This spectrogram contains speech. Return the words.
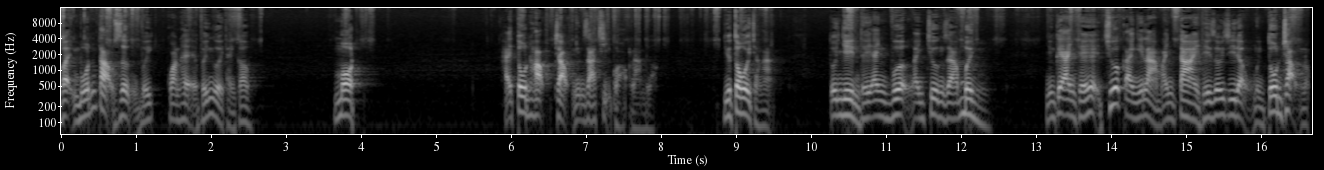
Vậy muốn tạo dựng với quan hệ với người thành công. Một, hãy tôn họng trọng những giá trị của họ làm được. Như tôi chẳng hạn. Tôi nhìn thấy anh Vượng, anh Trương Gia Bình. Những cái anh thế hệ trước anh ấy làm anh tài thế giới di động. Mình tôn trọng nó.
